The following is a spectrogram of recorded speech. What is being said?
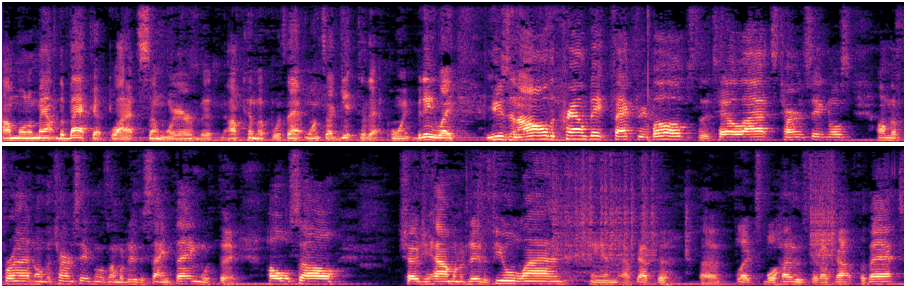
I'm going to mount the backup lights somewhere, but I'll come up with that once I get to that point. But anyway, using all the Crown Vic factory bulbs, the tail lights, turn signals on the front, on the turn signals, I'm going to do the same thing with the hole saw. Showed you how I'm going to do the fuel line, and I've got the uh, flexible hose that I've got for that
